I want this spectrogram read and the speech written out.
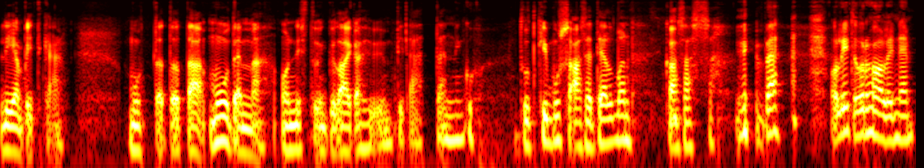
liian pitkään. Mutta tota, muuten mä onnistuin kyllä aika hyvin pitää tämän niin kuin tutkimusasetelman kasassa. Hyvä, oli turhollinen.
